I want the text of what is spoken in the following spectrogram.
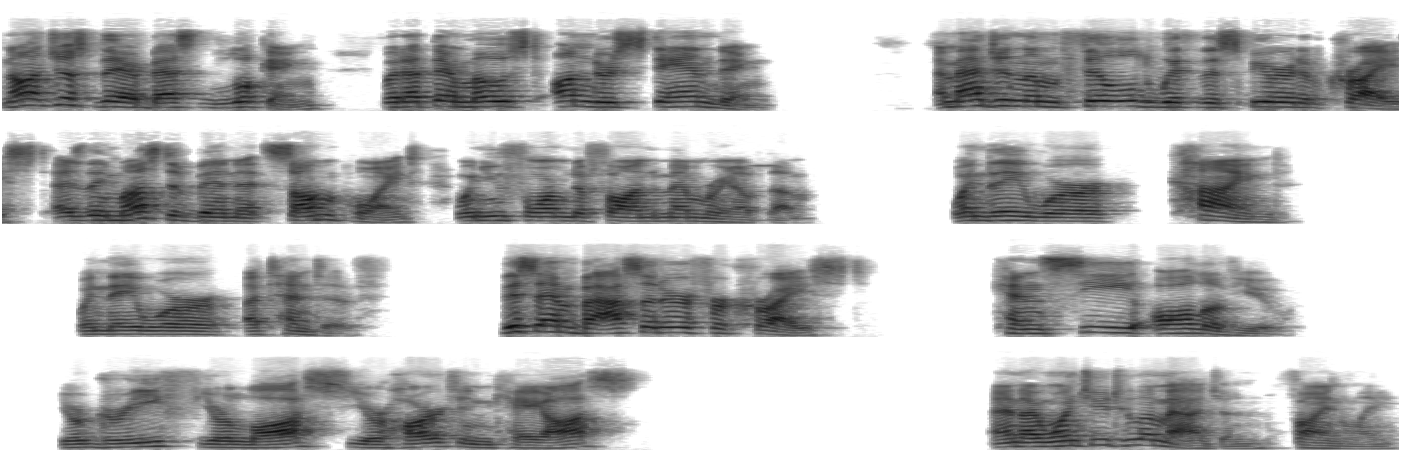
Not just their best looking, but at their most understanding. Imagine them filled with the Spirit of Christ, as they must have been at some point when you formed a fond memory of them, when they were kind when they were attentive. This ambassador for Christ can see all of you your grief, your loss, your heart in chaos. And I want you to imagine, finally,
